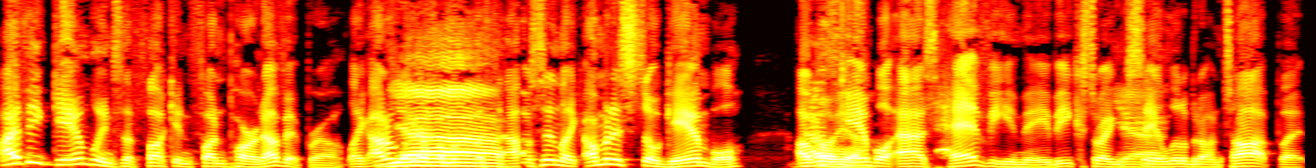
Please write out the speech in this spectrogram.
I think gambling's the fucking fun part of it, bro. Like, I don't care if I'm Yeah. a thousand. Like, I'm going to still gamble. i won't Oh, yeah. gamble as heavy, maybe, so I can stay a little bit on top. But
